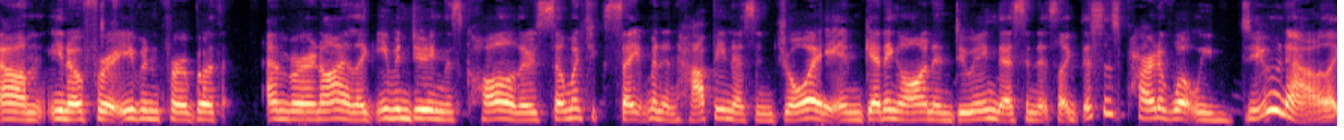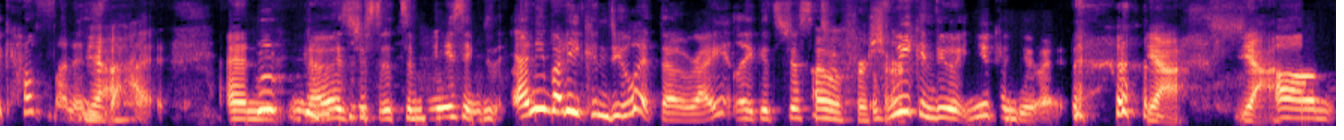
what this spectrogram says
um, you know, for even for both Ember and I, like even doing this call, there's so much excitement and happiness and joy in getting on and doing this. And it's like, this is part of what we do now. Like, how fun is yeah. that? And, you know, it's just, it's amazing. Anybody can do it though, right? Like, it's just, oh, for sure. we can do it, you can do it. yeah. Yeah. Um,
